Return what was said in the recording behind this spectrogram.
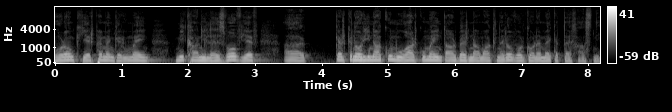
որոնք երբեմն գրում էին մի քանի լեզվով եւ կրկնօրինակում ուղարկում էին տարբեր նամակներով, որ գոնե մեկը տեղ հասնի։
